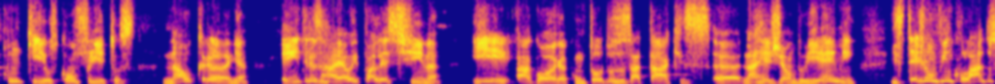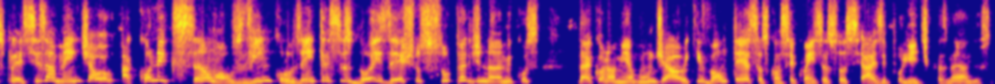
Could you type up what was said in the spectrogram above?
com que os conflitos na Ucrânia, entre Israel e Palestina, e agora com todos os ataques uh, na região do Iêmen, estejam vinculados precisamente à conexão, aos vínculos entre esses dois eixos super dinâmicos da economia mundial e que vão ter essas consequências sociais e políticas, né, Anderson?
